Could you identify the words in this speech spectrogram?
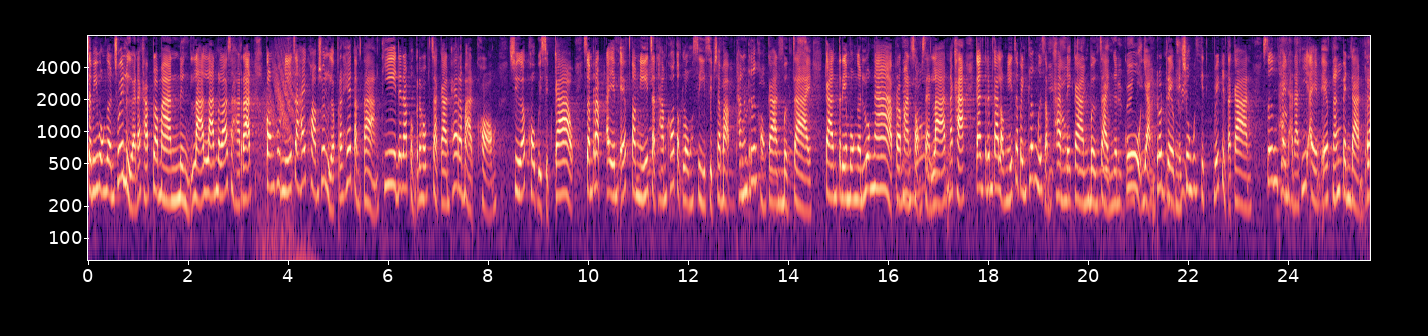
จะมีวงเงินช่วยเหลือนะคะประมาณ 1 ล้านล้านดอลลาร์สหรัฐ กองทุนนี้จะให้ความช่วยเหลือประเทศต่างๆ ที่ได้รับผลกระทบจากการแพร่ระบาดของเชื้อโควิด -19 สำหรับ IMF ตอนนี้จะทำข้อตกลง 40 ฉบับ ทั้งเรื่องของการเบิกจ่าย การเตรียมวงเงินล่วงหน้าประมาณ 2 0 0แสนล้านนะคะ การเตรียมการเหล่านี้จะเป็นเครื่องมือสำคัญในการเบิกจ่ายเงินกู้ อย่างรวดเร็วในช่วงวิกฤตวิกฤตการณ์ซึ่งในฐานะที่ IMF นั้นเป็นด่านแร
